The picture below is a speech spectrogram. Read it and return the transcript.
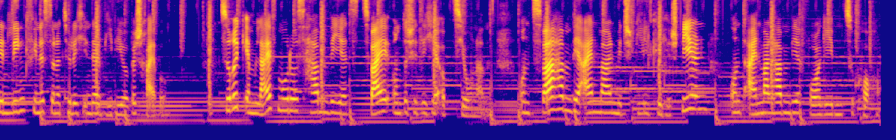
Den Link findest du natürlich in der Videobeschreibung. Zurück im Live-Modus haben wir jetzt zwei unterschiedliche Optionen. Und zwar haben wir einmal mit Spielküche spielen und einmal haben wir vorgeben zu kochen.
